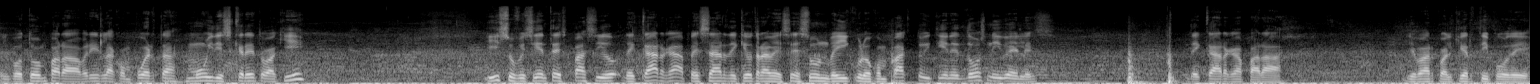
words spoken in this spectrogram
El botón para abrir la compuerta muy discreto aquí. Y suficiente espacio de carga a pesar de que otra vez es un vehículo compacto y tiene dos niveles de carga para llevar cualquier tipo de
